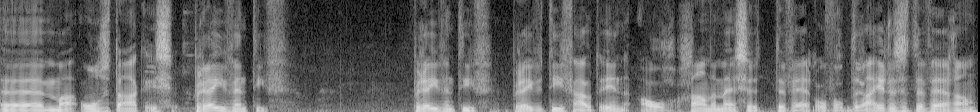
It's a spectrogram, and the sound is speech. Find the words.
Uh, maar onze taak is preventief. Preventief. Preventief houdt in, al gaan de mensen te ver, of al dreigen ze te ver gaan,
